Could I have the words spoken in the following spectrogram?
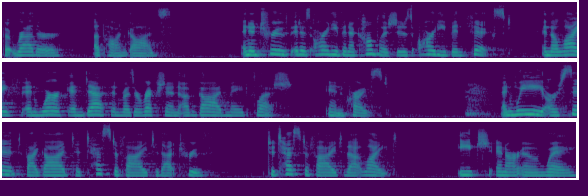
but rather upon God's. And in truth, it has already been accomplished, it has already been fixed in the life and work and death and resurrection of God made flesh in Christ. And we are sent by God to testify to that truth, to testify to that light, each in our own way.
